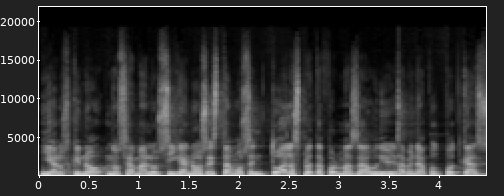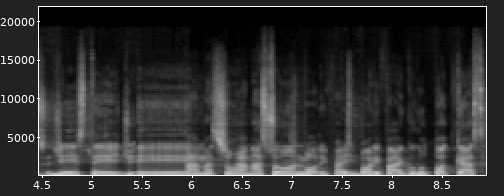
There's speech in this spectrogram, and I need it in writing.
y a los que no, no sea malo, síganos. Estamos en todas las plataformas de audio, ya saben, Apple Podcasts, este, eh, Amazon, Amazon Spotify. Spotify, Google Podcasts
